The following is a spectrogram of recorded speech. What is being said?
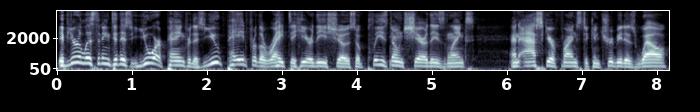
If you're listening to this, you are paying for this. You paid for the right to hear these shows, so please don't share these links and ask your friends to contribute as well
